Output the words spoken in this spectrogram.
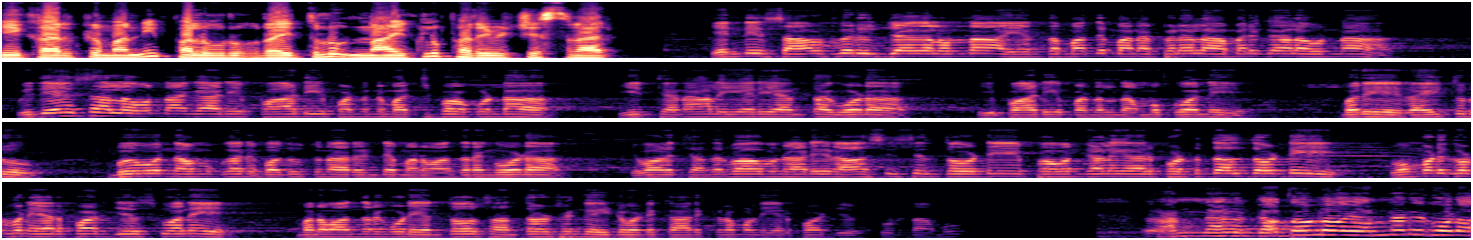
ఈ కార్యక్రమాన్ని పలువురు రైతులు నాయకులు పర్యవేక్షిస్తున్నారు. ఎన్ని సాఫ్ట్వేర్ ఉద్యోగాలు ఉన్నా ఎంతమంది మన పిల్లలు అమెరికాలో ఉన్నా విదేశాల్లో ఉన్నా కానీ పాడి పంటని మర్చిపోకుండా ఈ తెనాల ఏరియా అంతా కూడా ఈ పాడి పంటలు నమ్ముకొని మరి రైతులు భూమిని నమ్ముకొని బతుకుతున్నారంటే మనం అందరం కూడా ఇవాళ చంద్రబాబు నాయుడు గారి ఆశీస్సులతోటి పవన్ కళ్యాణ్ గారి పట్టుదలతోటి ఉమ్మడి కుటుంబం ఏర్పాటు చేసుకొని మనం అందరం కూడా ఎంతో సంతోషంగా ఇటువంటి కార్యక్రమాలు ఏర్పాటు చేసుకుంటున్నాము. గతంలో ఎన్నడూ కూడా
